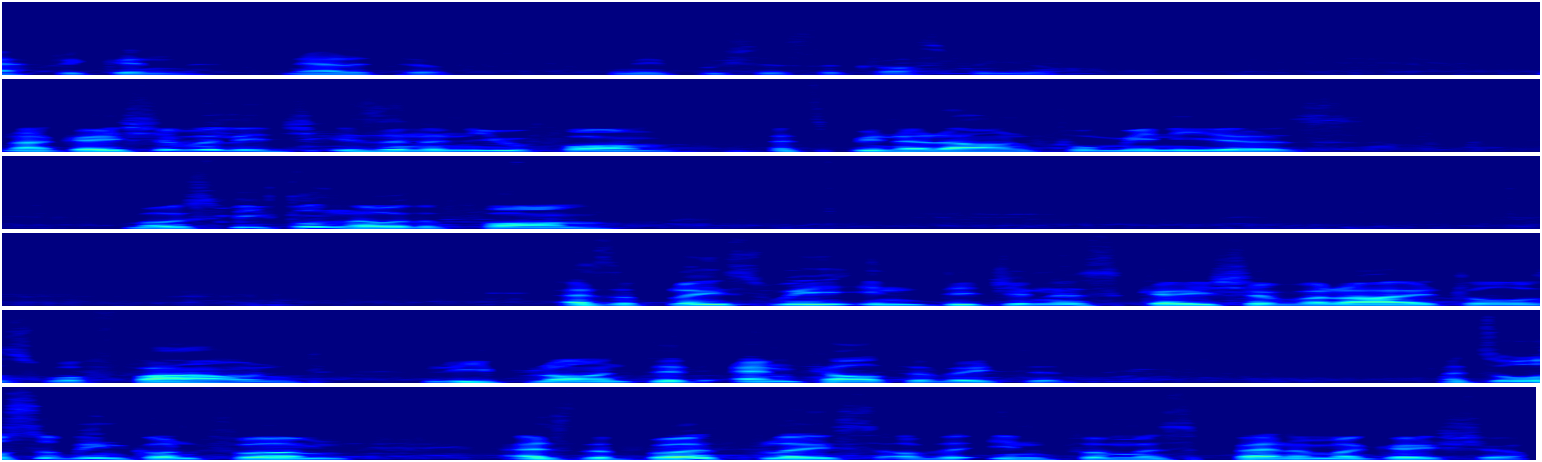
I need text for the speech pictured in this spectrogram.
African narrative. Let me push this across for you. Now, Geisha Village isn't a new farm. It's been around for many years. Most people know the farm as a place where indigenous geisha varietals were found, replanted, and cultivated. It's also been confirmed as the birthplace of the infamous Panama geisha,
